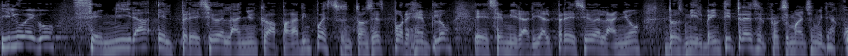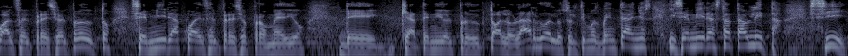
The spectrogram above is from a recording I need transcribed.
Y luego se mira el precio del año en que va a pagar impuestos. Entonces, por ejemplo, eh, se miraría el precio del año 2023, el próximo año se miraría cuál fue el precio del producto, se mira cuál es el precio promedio de, que ha tenido el producto a lo largo de los últimos 20 años y se mira esta tablita. Si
